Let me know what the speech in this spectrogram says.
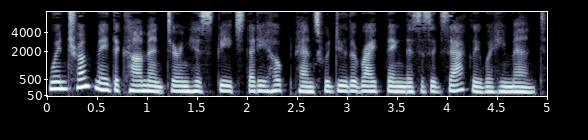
when Trump made the comment during his speech that he hoped Pence would do the right thing, this is exactly what he meant.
